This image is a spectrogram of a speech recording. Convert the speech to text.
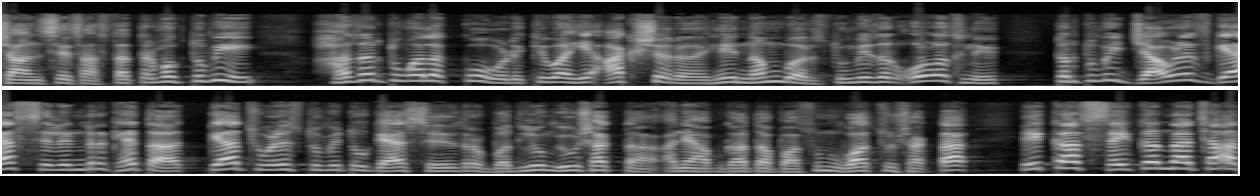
चान्सेस असतात. तर मग तुम्ही हा जर तुम्हाला कोड किंवा हे अक्षरं हे नंबर्स तुम्ही जर ओळखले तर तुम्ही ज्यावेळेस गॅस सिलेंडर घेता त्याच वेळेस तुम्ही तो गॅस सिलेंडर बदलून घेऊ शकता आणि अपघातापासून वाचू शकता. एका सेकंदाच्या आत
